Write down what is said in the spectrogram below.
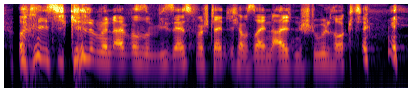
und wie sich Gilliman einfach so wie selbstverständlich auf seinen alten Stuhl hockt.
